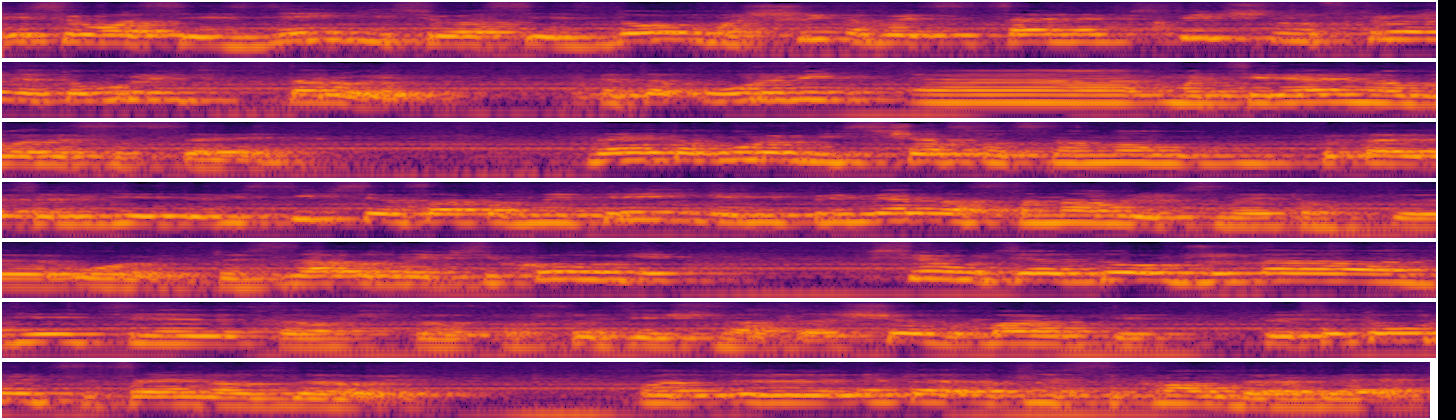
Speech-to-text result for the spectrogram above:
если у вас есть деньги, если у вас есть дом, машина, вы социально обеспечены, устроен, это уровень второй. Это уровень э, материального благосостояния. На этом уровне сейчас в основном пытаются людей довести. Все западные тренинги, они примерно останавливаются на этом э, уровне. То есть западные психологи, все, у тебя дом, жена, дети, там что, ну, что тебе еще надо, счет в банке. То есть это уровень социального здоровья. Вот э, это относится к вам, дорогая.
